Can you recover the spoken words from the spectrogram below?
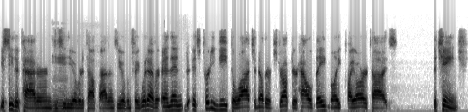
you see the patterns, mm-hmm. you see mm-hmm. the over the top patterns, the open fig, whatever. And then it's pretty neat to watch another instructor how they might prioritize the change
